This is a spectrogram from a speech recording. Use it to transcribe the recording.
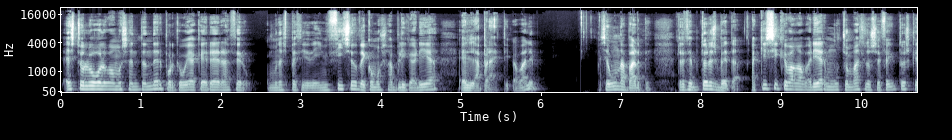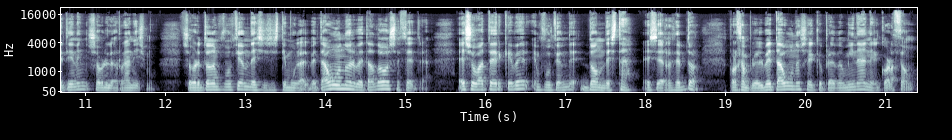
Esto luego lo vamos a entender porque voy a querer hacer como una especie de inciso de cómo se aplicaría en la práctica, ¿vale? Segunda parte, receptores beta. Aquí sí que van a variar mucho más los efectos que tienen sobre el organismo, sobre todo en función de si se estimula el beta 1, el beta 2, etc. Eso va a tener que ver en función de dónde está ese receptor. Por ejemplo, el beta 1 es el que predomina en el corazón,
